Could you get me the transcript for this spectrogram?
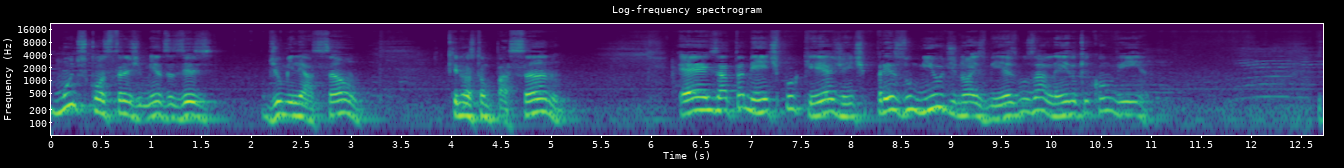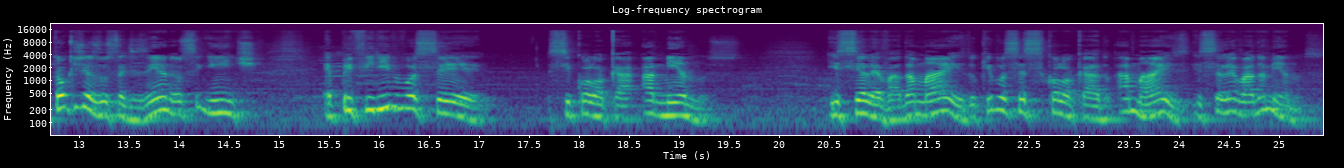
muitos constrangimentos, às vezes de humilhação, que nós estamos passando, é exatamente porque a gente presumiu de nós mesmos além do que convinha. Então o que Jesus está dizendo é o seguinte: é preferível você se colocar a menos e ser levado a mais do que você se colocado a mais e ser levado a menos.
